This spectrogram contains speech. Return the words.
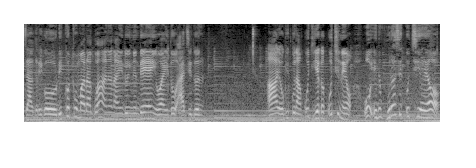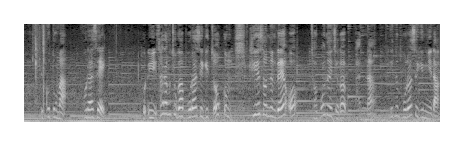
자 그리고 리코토마라고 하는 아이도 있는데 이 아이도 아직은 아 여기 있구나 꽃 얘가 꽃이네요. 오 얘는 보라색 꽃이에요. 리코토마 보라색. 이 사랑초가 보라색이 조금 귀했었는데 어 저번에 제가 봤나? 얘는 보라색입니다.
